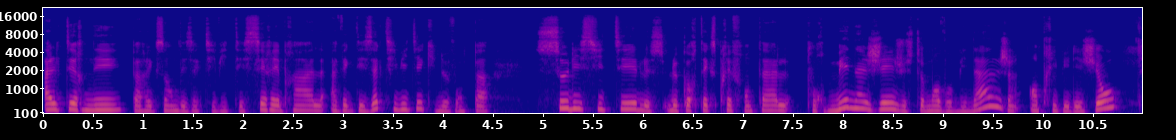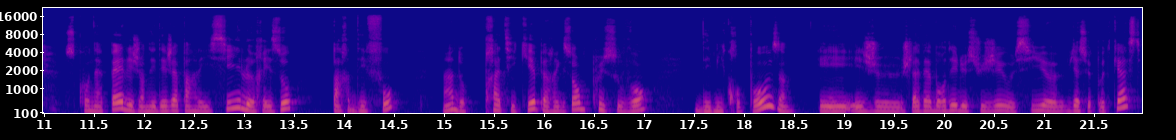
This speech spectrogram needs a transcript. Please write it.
alterner par exemple des activités cérébrales avec des activités qui ne vont pas solliciter le, cortex préfrontal pour ménager justement vos ménages en privilégiant ce qu'on appelle, et j'en ai déjà parlé ici, le réseau par défaut. Hein, donc pratiquer par exemple plus souvent des micro-pauses, et, je, l'avais abordé le sujet aussi euh, via ce podcast,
